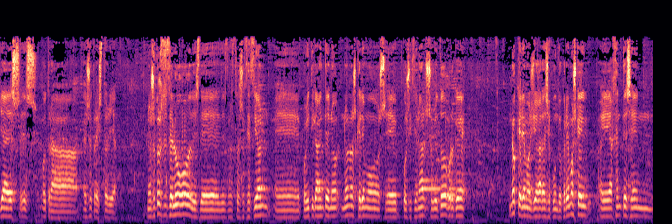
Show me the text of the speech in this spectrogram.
ya es, es, otra, es otra historia. Nosotros, desde luego, desde, desde nuestra asociación, eh, políticamente no, no nos queremos eh, posicionar, sobre todo porque no queremos llegar a ese punto. Creemos que hay agentes en,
